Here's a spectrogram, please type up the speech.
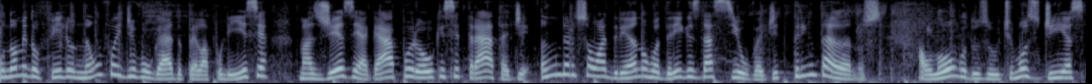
o nome do filho não foi divulgado pela polícia, mas GZH apurou que se trata de Anderson Adriano Rodrigues da Silva, de 30 anos. Ao longo dos últimos dias,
